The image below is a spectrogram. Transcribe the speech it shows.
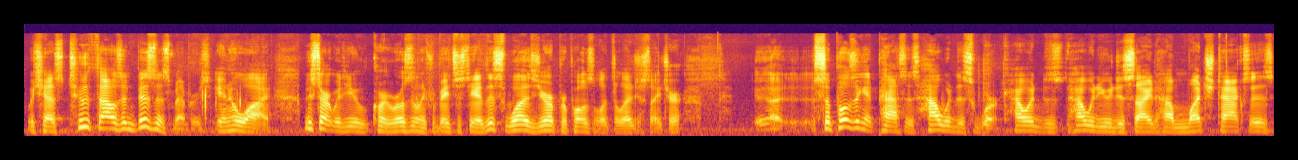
which has 2,000 business members in Hawaii. Let me start with you, Corey Rosenlee from HSTA. This was your proposal at the legislature. Uh, supposing it passes, how would this work? How would, this, how would you decide how much taxes,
